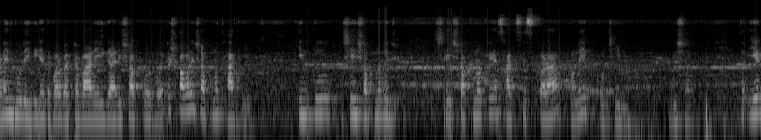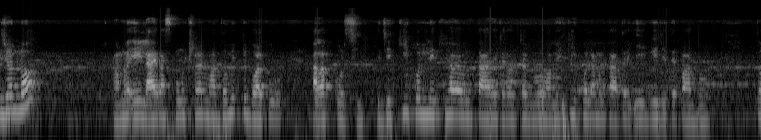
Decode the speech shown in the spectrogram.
অনেক দূর এগিয়ে যেতে পারব, একটা বাড়ি, গাড়ি সব করব, এটা সবারই স্বপ্ন থাকে। কিন্তু সেই স্বপ্নকে সেই স্বপ্নকে সাকসেস করা অনেক কঠিন বিষয়। তো এর জন্য আমরা এই লাইভ আজকে অনুষ্ঠানের মাধ্যমে একটু গল্প আলাপ করছি, যে কি করলে কি হবে আমাদের তাড়াতাড়ি চ্যানেলটা গ্রো হবে, কি করলে আমরা তাড়াতাড়ি এগিয়ে যেতে পারব। তো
